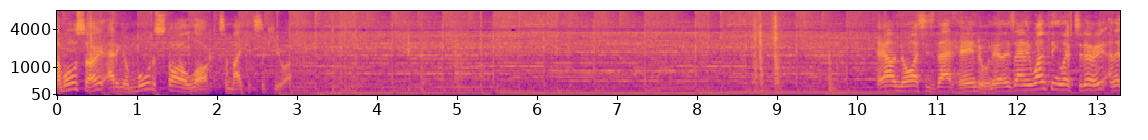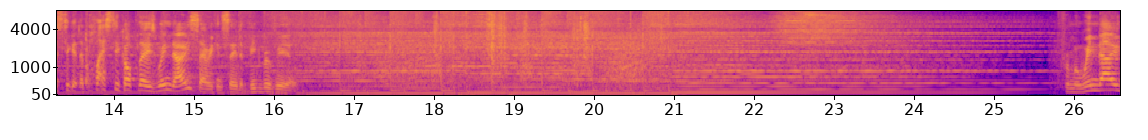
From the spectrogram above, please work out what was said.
I'm also adding a mortise-style lock to make it secure. How nice is that handle? Now, there's only one thing left to do, and that's to get the plastic off these windows so we can see the big reveal. From a window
